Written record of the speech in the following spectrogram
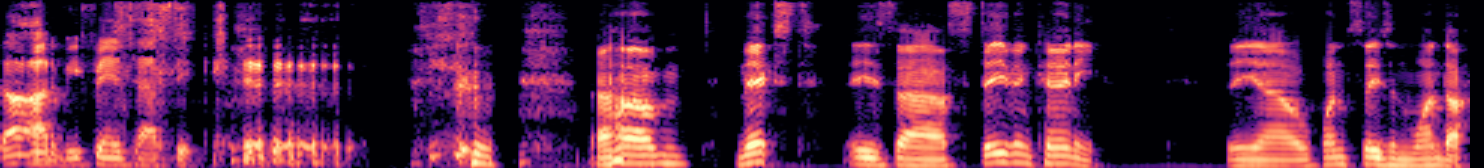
Ah, to be fantastic. um, next is uh, Stephen Kearney, the uh, one season wonder.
